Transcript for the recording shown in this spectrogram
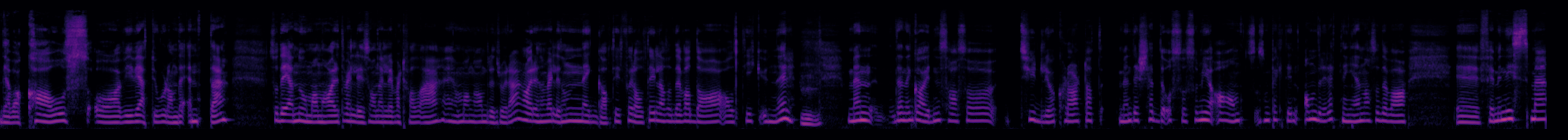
det var kaos, og vi vet jo hvordan det endte. Så det er noe man har et veldig sånn, eller i hvert fall jeg, og mange andre tror jeg, har et veldig sånn negativt forhold til. Altså det var da alt gikk under. Mm. Men denne guiden sa så tydelig og klart at men det skjedde også så mye annet som pekte i den andre retningen. Altså det var eh, feminisme,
